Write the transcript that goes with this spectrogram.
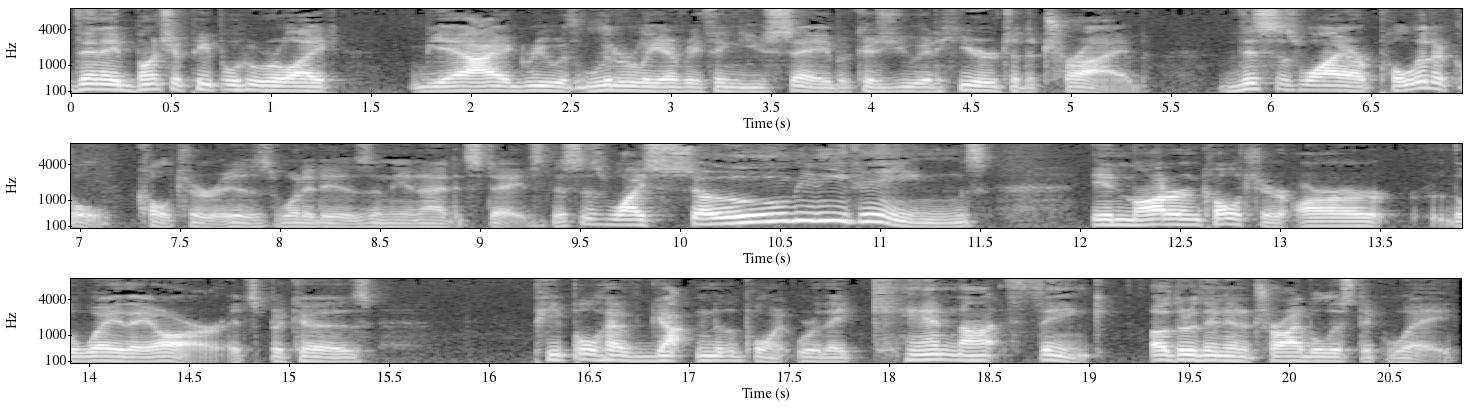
than a bunch of people who are like, yeah, I agree with literally everything you say because you adhere to the tribe. This is why our political culture is what it is in the United States. This is why so many things in modern culture are the way they are. It's because people have gotten to the point where they cannot think other than in a tribalistic way.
